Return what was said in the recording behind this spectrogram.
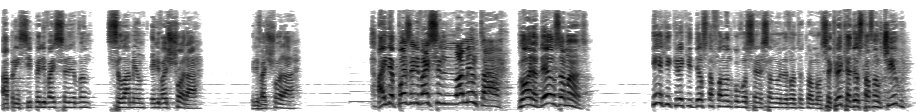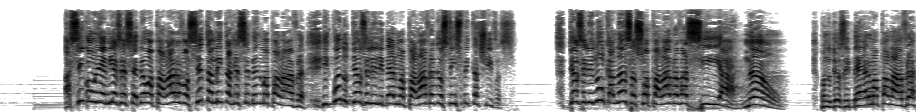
A princípio ele vai se, se lamentar, ele vai chorar. Ele vai chorar. Aí depois ele vai se lamentar. Glória a Deus, amado. Quem é que crê que Deus está falando com você nessa noite? Levanta a tua mão. Você crê que Deus está falando contigo? Assim como Neemias recebeu uma palavra, você também está recebendo uma palavra. E quando Deus ele libera uma palavra, Deus tem expectativas. Deus ele nunca lança a sua palavra vazia. Não. Quando Deus libera uma palavra,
